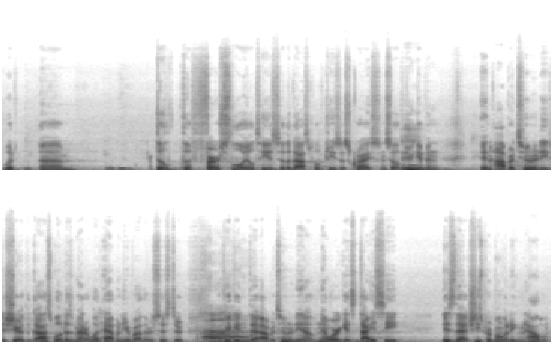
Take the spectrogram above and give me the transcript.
what um, the the first loyalty is to the gospel of Jesus Christ, and so if you're given an opportunity to share the gospel, it doesn't matter what happened to your brother or sister. if you're getting the opportunity, now, now where it gets dicey is that she's promoting an album.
